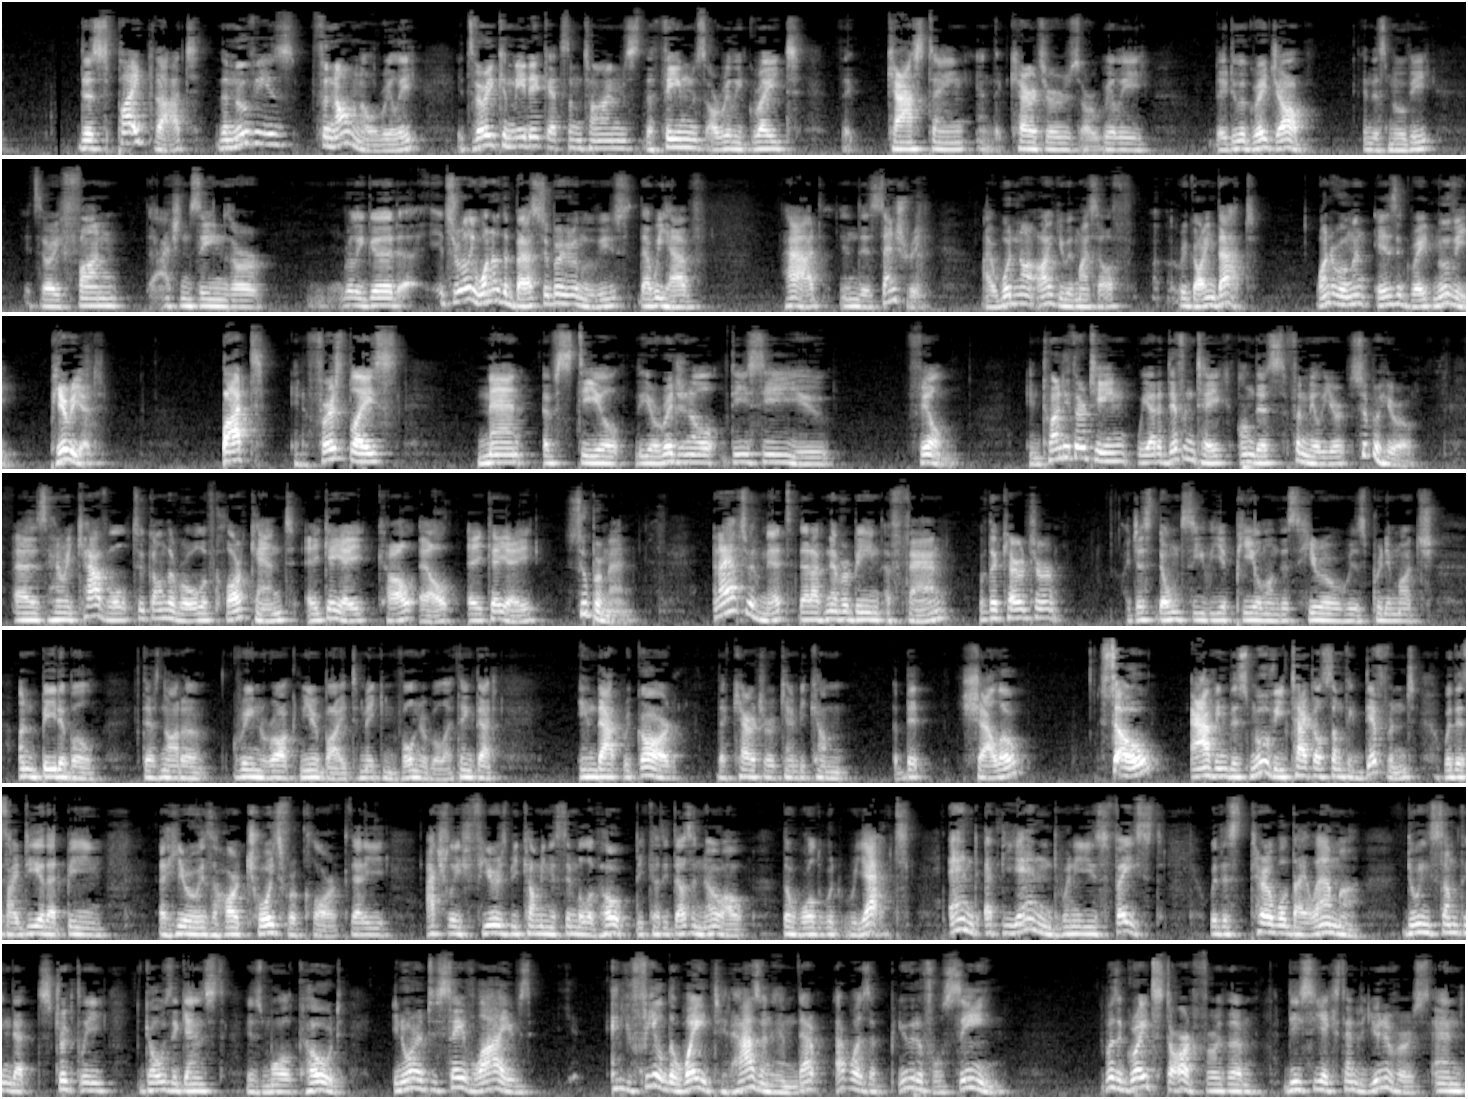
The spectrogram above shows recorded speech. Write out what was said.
Despite that, the movie is phenomenal, really. It's very comedic at some times, the themes are really great, the casting and the characters are really. They do a great job in this movie. It's very fun, the action scenes are really good. It's really one of the best superhero movies that we have had in this century. I would not argue with myself regarding that. Wonder Woman is a great movie, period. But in the first place, Man of Steel, the original DCU film. In 2013, we had a different take on this familiar superhero as Henry Cavill took on the role of Clark Kent, aka Kal-El, aka Superman. And I have to admit that I've never been a fan of the character. I just don't see the appeal on this hero who is pretty much unbeatable. There's not a green rock nearby to make him vulnerable. I think that in that regard, the character can become a bit shallow. So, having this movie tackle something different with this idea that being a hero is a hard choice for Clark, that he actually fears becoming a symbol of hope because he doesn't know how the world would react. And at the end, when he is faced with this terrible dilemma, doing something that strictly goes against his moral code in order to save lives, and you feel the weight it has on him, that, that was a beautiful scene. It was a great start for the DC Extended Universe, and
